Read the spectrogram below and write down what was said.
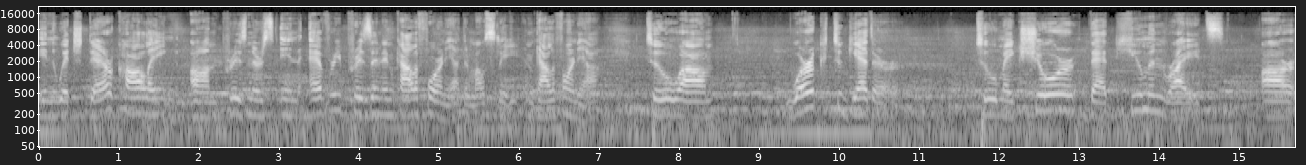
in which they're calling on prisoners in every prison in California, they're mostly in California, to um, work together to make sure that human rights are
